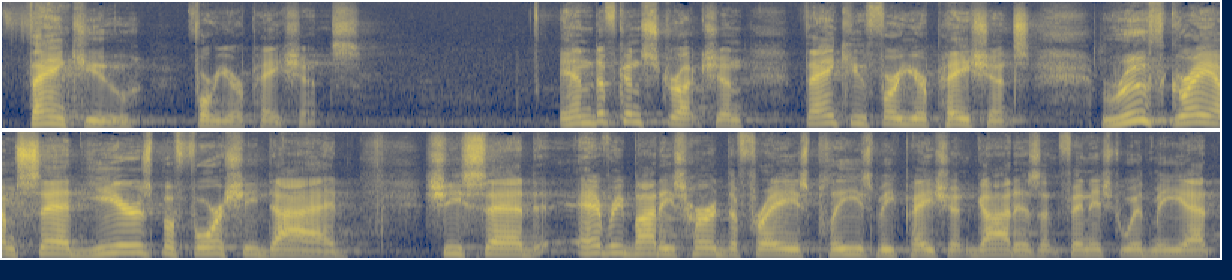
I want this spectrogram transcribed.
Thank you for your patience. End of construction. Thank you for your patience. Ruth Graham said years before she died, she said, Everybody's heard the phrase, please be patient. God isn't finished with me yet.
